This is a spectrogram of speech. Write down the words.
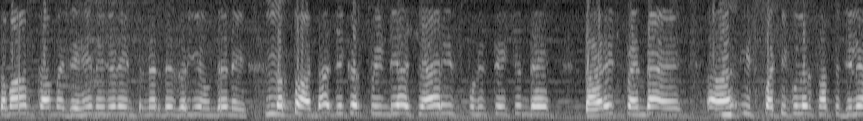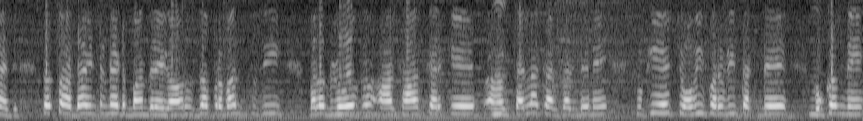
ਤਮਾਮ ਕੰਮ ਅਜਿਹੇ ਨੇ ਜਿਹੜੇ ਇੰਟਰਨੈਟ ਦੇ ਜ਼ਰੀਏ ਹੁੰਦੇ ਨੇ। ਤਾਂ ਤੁਹਾਡਾ ਜੇਕਰ ਪਿੰਡ ਜਾਂ ਸ਼ਹਿਰ ਇਸ ਪੁਲਿਸ ਸਟੇਸ਼ਨ ਦੇ ਦਾਇਰੇ 'ਚ ਪੈਂਦਾ ਹੈ ਇਸ ਪਾਰਟਿਕੂਲਰ ਸੱਤ ਜ਼ਿਲ੍ਹਿਆਂ 'ਚ ਤਾਂ ਤੁਹਾਡਾ ਇੰਟਰਨੈਟ ਬੰਦ ਰਹੇਗਾ ਔਰ ਉਸ ਦਾ ਪ੍ਰਬੰਧ ਤੁਸੀਂ ਮਤਲਬ ਲੋਕ ਖਾਸ ਕਰਕੇ ਪਹਿਲਾਂ ਕਰ ਸਕਦੇ ਨੇ। ਕਿਉਂਕਿ ਇਹ 24 ਫਰਵਰੀ ਤੱਕ ਦੇ ਹੁਕਮ ਨੇ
